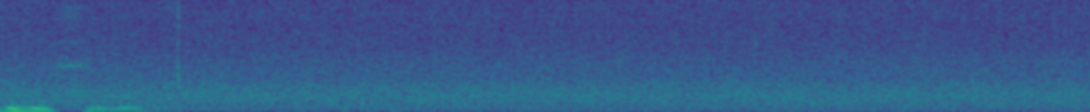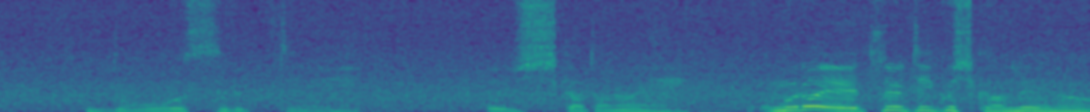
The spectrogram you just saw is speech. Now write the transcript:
するどうするって仕方ない。村へ連れて行くしかねえな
